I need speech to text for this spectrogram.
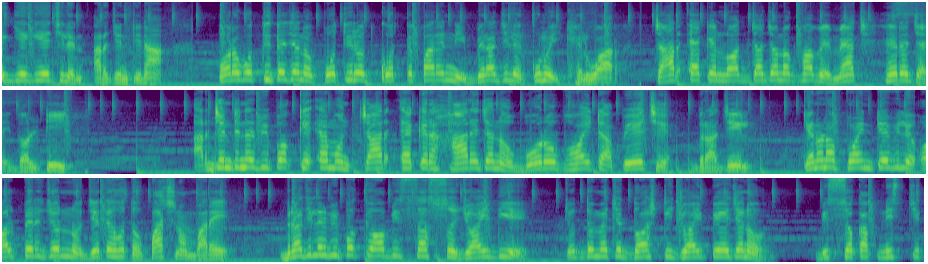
এগিয়ে গিয়েছিলেন আর্জেন্টিনা। পরবর্তীতে যেন প্রতিরোধ করতে পারেননি ব্রাজিলের কোনোই খেলোয়াড়। চার একে লজ্জাজনকভাবে ম্যাচ হেরে যায় দলটি। আর্জেন্টিনার বিপক্ষে এমন চার একের হারে যেন বড় ভয়টা পেয়েছে ব্রাজিল। কেননা পয়েন্ট টেবিলে অল্পের জন্য যেতে হতো পাঁচ নম্বরে। ব্রাজিলের বিপক্ষে অবিশ্বাস্য জয় দিয়ে চোদ্দ ম্যাচে দশটি জয় পেয়ে যেন বিশ্বকাপ নিশ্চিত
